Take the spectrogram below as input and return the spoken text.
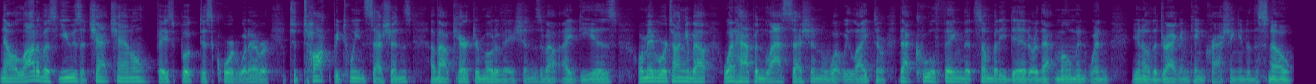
Now, a lot of us use a chat channel, Facebook, Discord, whatever, to talk between sessions about character motivations, about ideas, or maybe we're talking about what happened last session, what we liked, or that cool thing that somebody did, or that moment when, you know, the dragon came crashing into the snow.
